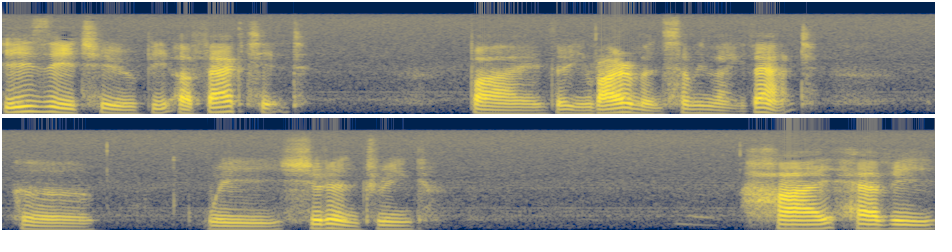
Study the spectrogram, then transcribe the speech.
easy to be affected by the environment, something like that, uh, we shouldn't drink high, heavy,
